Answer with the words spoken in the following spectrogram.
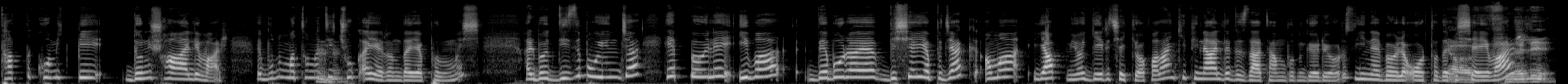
tatlı komik bir dönüş hali var. Ve bunun matematiği Hı hı. çok ayarında yapılmış. Hani böyle dizi boyunca hep böyle Iva Deborah'a bir şey yapacak ama yapmıyor, geri çekiyor falan ki finalde de zaten bunu görüyoruz. Yine böyle ortada Ya bir şey var. Finali,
